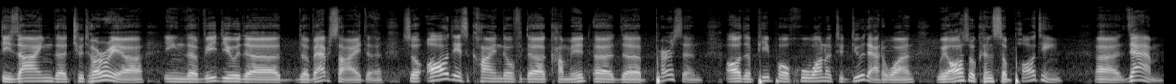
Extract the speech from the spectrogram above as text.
design the tutorial in the video, the, the website. So all this kind of the commit, uh, the person or the people who wanted to do that one, we also can supporting uh, them.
